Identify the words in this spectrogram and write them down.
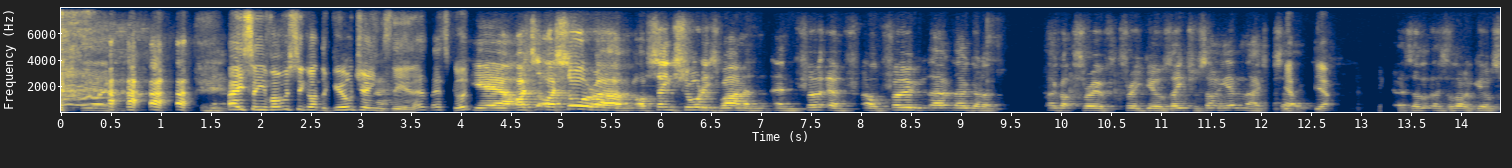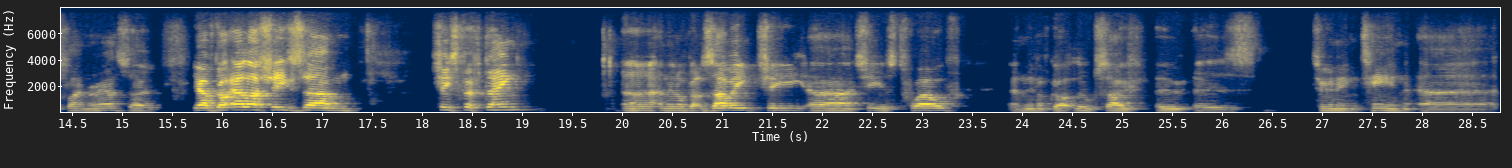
Yeah. hey, so you've obviously got the girl genes there. That, that's good. Yeah, I, I saw. Um, I've seen Shorty's one and and Fu, and old Fu. They, they've got a. They got three three girls each or something, haven't they? So Yep, yep. there's a there's a lot of girls floating around. So yeah, I've got Ella. She's um, she's 15, uh, and then I've got Zoe. She uh, she is 12, and then I've got little Soph who is turning 10 uh,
